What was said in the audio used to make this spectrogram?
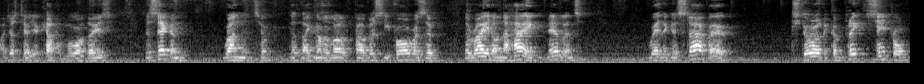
I'll just tell you a couple more of these. The second one that, took, that they got a lot of publicity for was the, the raid on The Hague, Netherlands, where the Gestapo stored the complete central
